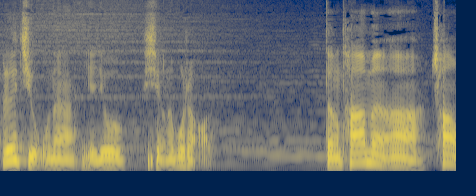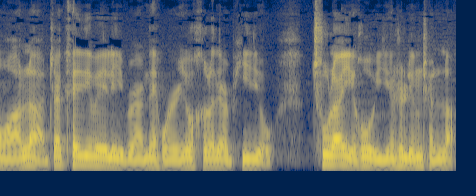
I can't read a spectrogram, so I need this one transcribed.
这个酒呢，也就醒了不少了。等他们啊唱完了，在 KTV 里边那会人又喝了点啤酒，出来以后已经是凌晨了。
